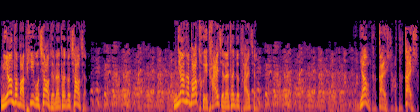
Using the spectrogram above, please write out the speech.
你让他把屁股翘起来，他就翘起来；你让他把腿抬起来，他就抬起来。你让他干啥，他干啥。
